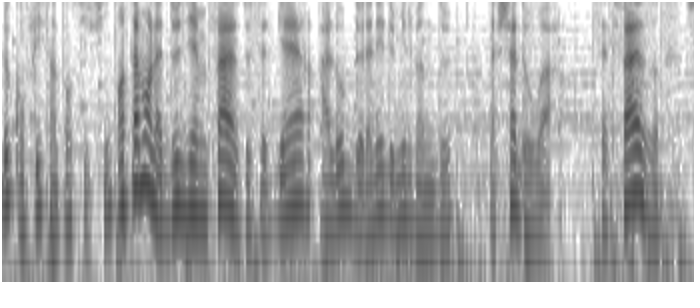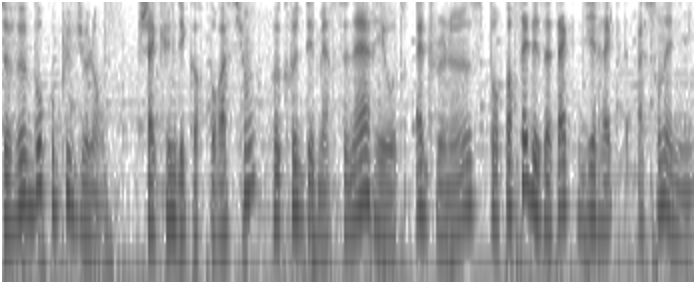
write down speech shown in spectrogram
le conflit s'intensifie, entamant la deuxième phase de cette guerre à l'aube de l'année 2022, la Shadow War. Cette phase se veut beaucoup plus violente. Chacune des corporations recrute des mercenaires et autres headrunners pour porter des attaques directes à son ennemi.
